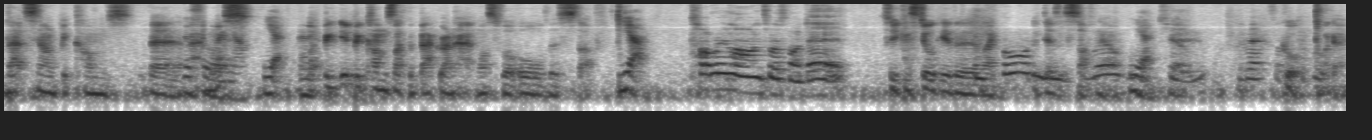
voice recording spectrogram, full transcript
that sound becomes their The story atmos. now, yeah, and Like, it, it becomes like the background atmosphere for all this stuff. yeah, Tommy Lawrence was my dad. So you can still hear the like the desert stuff now. Yeah. To the rest of Cool. Okay,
